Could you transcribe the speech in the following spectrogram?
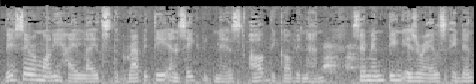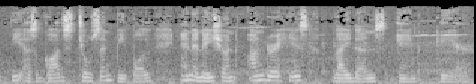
This ceremony highlights the gravity and sacredness of the covenant, cementing Israel's identity as God's chosen people and a nation under his guidance and care.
